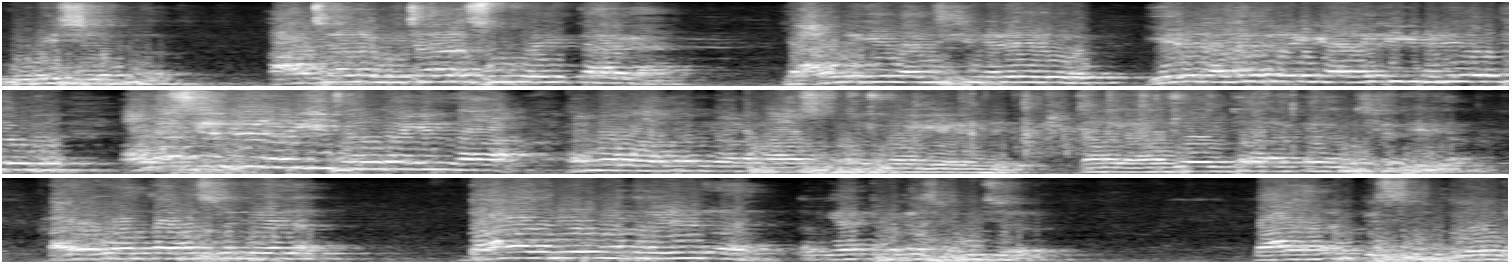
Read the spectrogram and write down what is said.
ಮುಗಿಸುತ್ತ ಆಚಾರ ವಿಚಾರ ಸೂತ್ರ ಇದ್ದಾಗ ಯಾವನಿಗೆ ಅಂಜಿಕೆ ನಡೆಯಲು ಏನು ಅಲಂಕರಿಗೆ ಅಳಕಿಗೆ ನಡೆಯುವಂಥದ್ದು ಅವಶ್ಯಕತೆ ನನಗೆ ಈ ಜನರಾಗಿಲ್ಲ ಅನ್ನೋ ಮಾತನ್ನು ನಾನು ಬಹಳ ಸ್ಪಷ್ಟವಾಗಿ ಹೇಳಿದೆ. ನನಗೆ ಅಂಜುವಂತ ಅಲಂಕಾರ ಅವಶ್ಯಕತೆ ಇಲ್ಲ. ಅಳಕುವಂತ ಅವಶ್ಯಕತೆ ಇಲ್ಲ. ಬಹಳ ಏನ್ ಮಾಡ್ತಾರೆ ಹೇಳಿದ್ರೆ, ನಮ್ಗೆ ಯಾಕೆ ಪ್ರಕಾಶ್ ಪೂಜ್ಯರು ಬಹಳ ಅಂದ್ರೆ ಪಿಸ್ತೂಲ್ ಗೌಡ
